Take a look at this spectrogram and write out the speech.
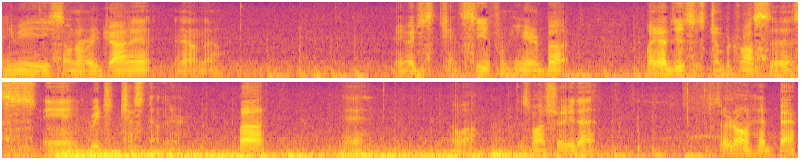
Maybe someone already got it. I don't know. Maybe I just can't see it from here, but all you gotta do is just jump across this and reach a chest down there. But, yeah. Oh well. Just want to show you that. So we're gonna head back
